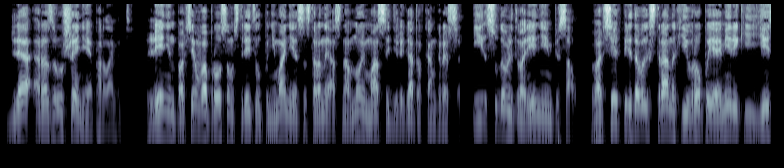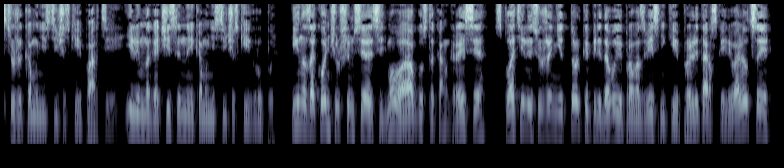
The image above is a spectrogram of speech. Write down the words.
для разрушения парламента. Ленин по всем вопросам встретил понимание со стороны основной массы делегатов Конгресса и с удовлетворением писал. Во всех передовых странах Европы и Америки есть уже коммунистические партии или многочисленные коммунистические группы. И на закончившемся 7 августа Конгрессе сплотились уже не только передовые провозвестники пролетарской революции,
